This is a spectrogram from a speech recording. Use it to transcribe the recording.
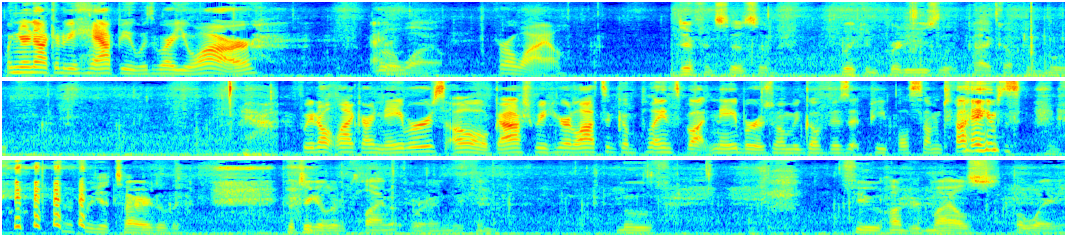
when you're not going to be happy with where you are. For a while. For a while. The difference is that we can pretty easily pack up and move. Yeah. If we don't like our neighbors, oh gosh, we hear lots of complaints about neighbors when we go visit people sometimes. Hmm. if we get tired of the particular climate we're in, we can move a few hundred miles away.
